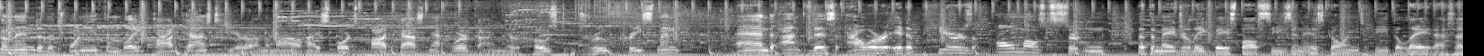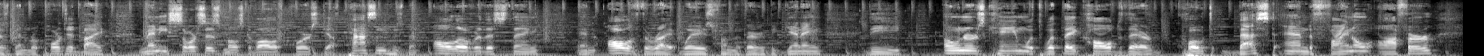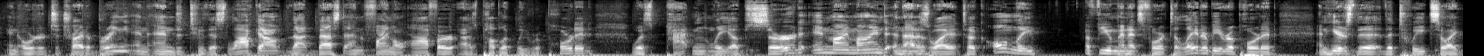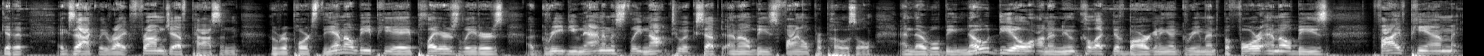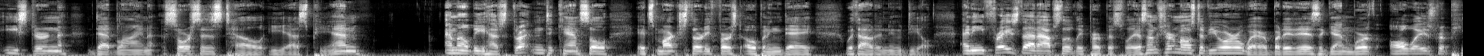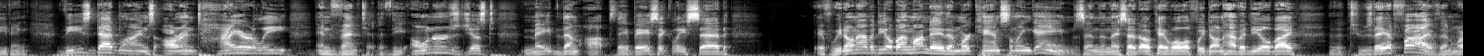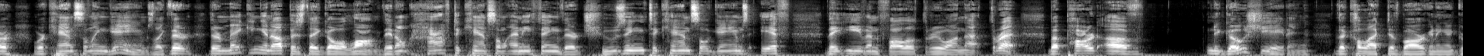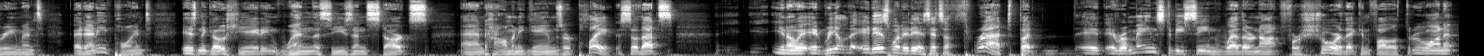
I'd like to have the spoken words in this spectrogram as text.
Welcome into the 20th and Blake podcast here on the Mile High Sports Podcast Network. I'm your host, Drew Creasman. And at this hour, it appears almost certain that the Major League Baseball season is going to be delayed, as has been reported by many sources. Most of all, of course, Jeff Passan, who's been all over this thing in all of the right ways from the very beginning. The owners came with what they called their quote best and final offer in order to try to bring an end to this lockout. That best and final offer, as publicly reported, was patently absurd in my mind, and that is why it took only a few minutes for it to later be reported. And here's the, the tweet so I get it exactly right from Jeff Passan, who reports the MLBPA players' leaders agreed unanimously not to accept MLB's final proposal, and there will be no deal on a new collective bargaining agreement before MLB's 5 p.m. Eastern deadline, sources tell ESPN. MLB has threatened to cancel its March 31st opening day without a new deal. And he phrased that absolutely purposefully, as I'm sure most of you are aware, but it is, again, worth always repeating. These deadlines are entirely invented. The owners just made them up. They basically said, if we don't have a deal by Monday, then we're canceling games. And then they said, okay, well, if we don't have a deal by uh, Tuesday at five, then we're we're canceling games. Like they're they're making it up as they go along. They don't have to cancel anything. They're choosing to cancel games if they even follow through on that threat. But part of negotiating the collective bargaining agreement at any point is negotiating when the season starts and how many games are played. So that's you know, it real it is what it is. It's a threat, but it, it remains to be seen whether or not for sure they can follow through on it.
